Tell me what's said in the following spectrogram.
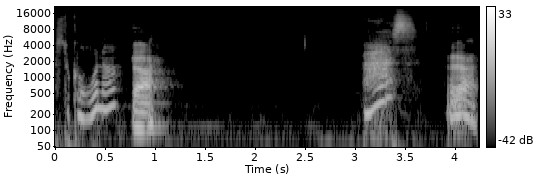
Hast du Corona? Ja. Was? Ja, ja.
